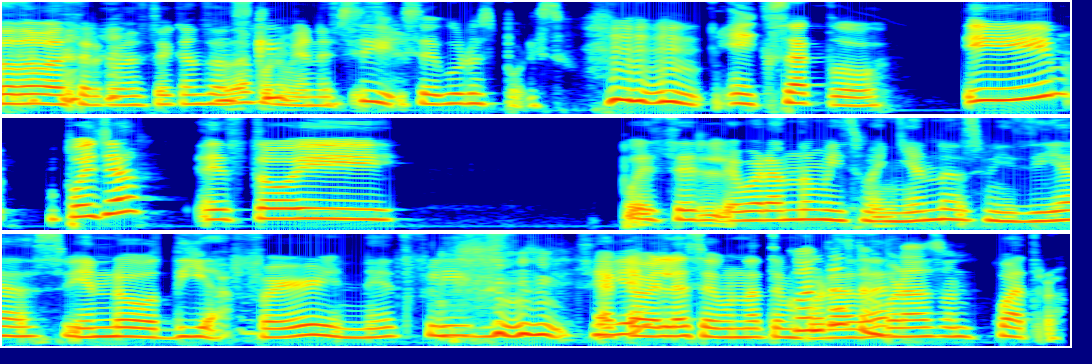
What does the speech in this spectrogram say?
Todo va a ser como estoy cansada Es por que- mi anestesia. Sí, seguro es por eso. Exacto. Y pues ya, estoy pues celebrando mis mañanas, mis días, viendo The Affair en Netflix. Ya acabé la segunda temporada. ¿Cuántas temporadas son? Cuatro.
